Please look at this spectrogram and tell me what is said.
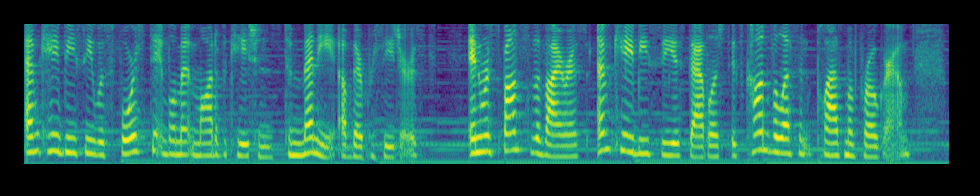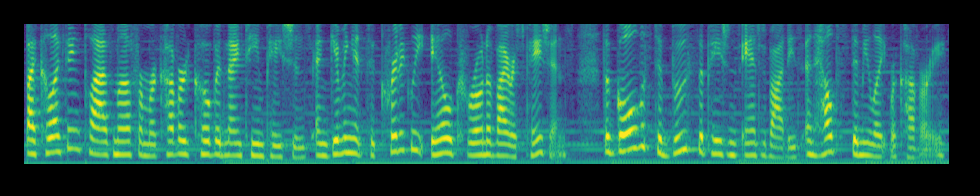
MKBC was forced to implement modifications to many of their procedures, in response to the virus, MKBC established its convalescent plasma program by collecting plasma from recovered COVID 19 patients and giving it to critically ill coronavirus patients. The goal was to boost the patient's antibodies and help stimulate recovery.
